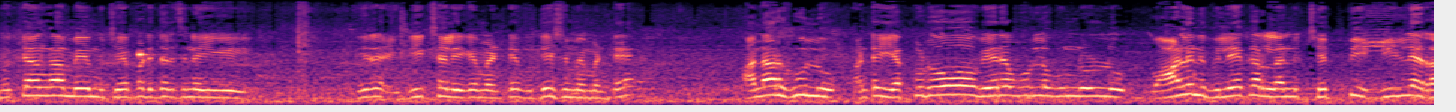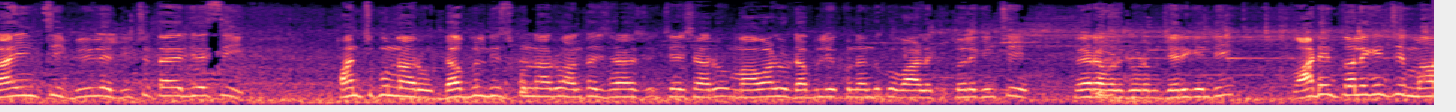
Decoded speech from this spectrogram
ముఖ్యంగా మేము చేపట్టదలిసిన ఈ దీక్షలు ఏమంటే ఉద్దేశం ఏమంటే అనర్హులు అంటే ఎక్కడో వేరే ఊర్లో ఉన్నోళ్ళు వాళ్ళని విలేకరులని చెప్పి వీళ్ళే రాయించి వీళ్ళే లిస్టు తయారు చేసి పంచుకున్నారు డబ్బులు తీసుకున్నారు అంత చేశారు. మా వాళ్ళు డబ్బులు ఇక్కున్నందుకు వాళ్ళకి తొలగించి వేరే వాళ్ళకి ఇవ్వడం జరిగింది. వాటిని తొలగించి మా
